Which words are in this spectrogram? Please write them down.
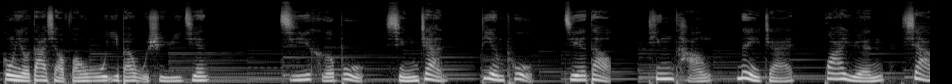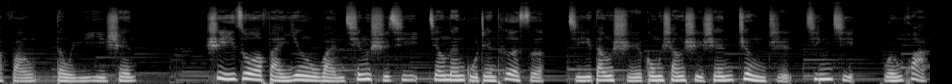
共有大小房屋一百五十余间，集合部、行站、店铺、街道、厅堂、内宅、花园、下房等于一身。是一座反映晚清时期江南古镇特色及当时工商士绅政治、经济、文化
